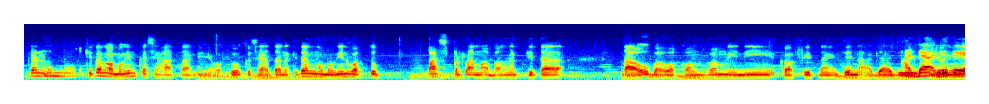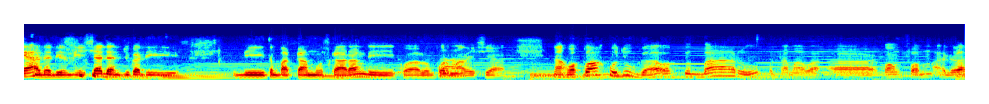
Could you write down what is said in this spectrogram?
kan benar. kita ngomongin kesehatan ya waktu kesehatan kita ngomongin waktu pas pertama banget kita tahu bahwa confirm ini COVID-19 ada di Ada gitu Indone- ya. ada di Indonesia dan juga di di tempat kamu sekarang di Kuala Lumpur Ah. Malaysia. Nah waktu aku juga waktu baru pertama uh, confirm adalah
